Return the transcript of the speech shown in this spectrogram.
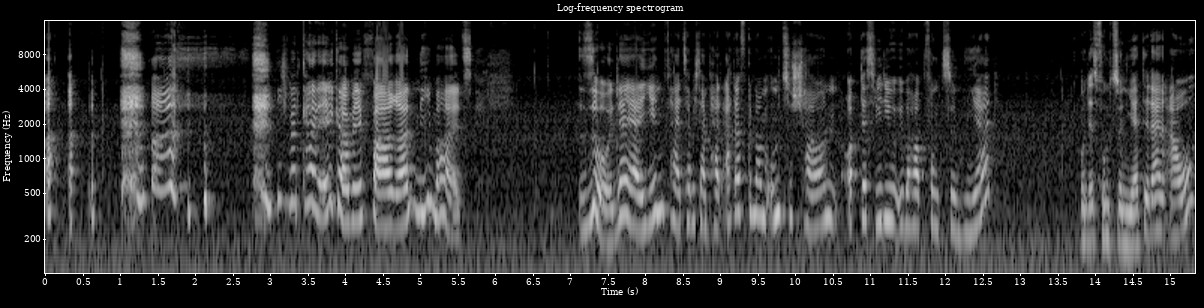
Ich werde kein LKW-Fahrer. Niemals. So, naja, jedenfalls habe ich dann Part 8 aufgenommen, um zu schauen, ob das Video überhaupt funktioniert. Und es funktionierte dann auch,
